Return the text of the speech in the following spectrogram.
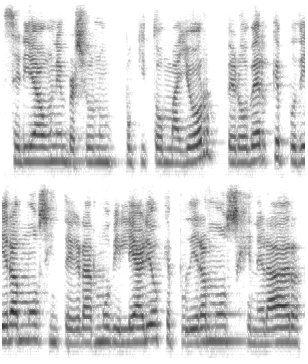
sería una inversión un poquito mayor, pero ver que pudiéramos integrar mobiliario, que pudiéramos generar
